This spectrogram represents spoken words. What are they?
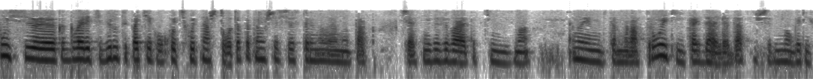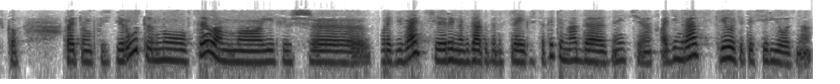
Пусть, э, как говорится, берут ипотеку хоть, хоть на что-то, потому что все остальное, оно так сейчас не вызывает оптимизма. Ну, именно там новостройки и так далее, да, потому что много рисков поэтому пусть берут. Но в целом, а, если уж э, развивать рынок загородного строительства, так это надо, знаете, один раз сделать это серьезно.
